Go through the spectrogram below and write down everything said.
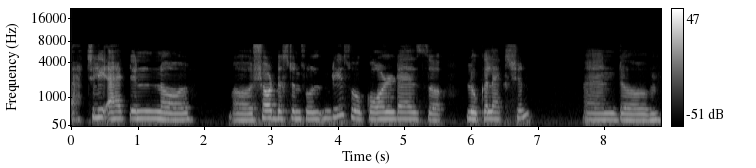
actually act in uh, uh, short distance only so called as uh, local action. And um,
